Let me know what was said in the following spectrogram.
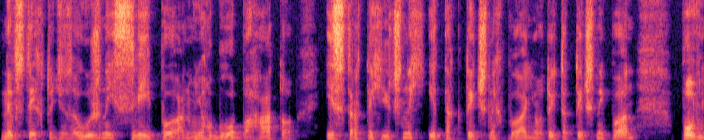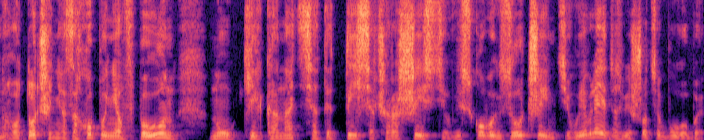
не встиг тоді залужний свій план. У нього було багато і стратегічних, і тактичних планів. Отой тактичний план повного оточення, захоплення в полон ну, кільканадцяти тисяч рашистів, військових злочинців. Уявляєте собі, що це було би?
